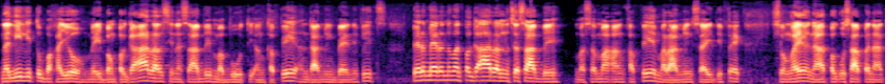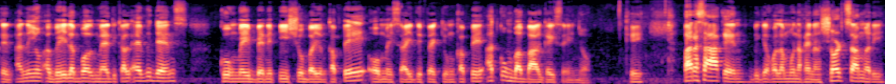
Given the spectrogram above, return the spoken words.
Nalilito ba kayo? May ibang pag-aaral, sinasabi, mabuti ang kape, ang daming benefits. Pero meron naman pag-aaral nagsasabi, masama ang kape, maraming side effect. So ngayon na pag-usapan natin, ano yung available medical evidence kung may benepisyo ba yung kape o may side effect yung kape at kung babagay sa inyo. Okay? Para sa akin, bigyan ko lang muna kayo ng short summary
